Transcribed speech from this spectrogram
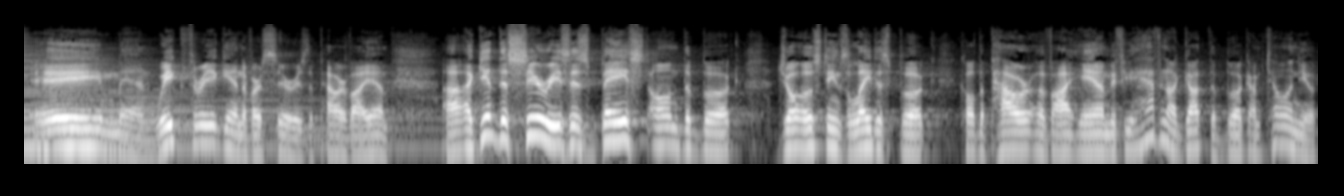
Amen. Week three again of our series, The Power of I Am. Uh, again, this series is based on the book, Joel Osteen's latest book called The Power of I Am. If you have not got the book, I'm telling you,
